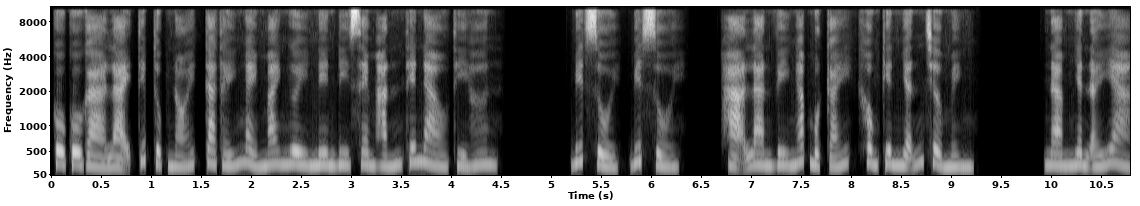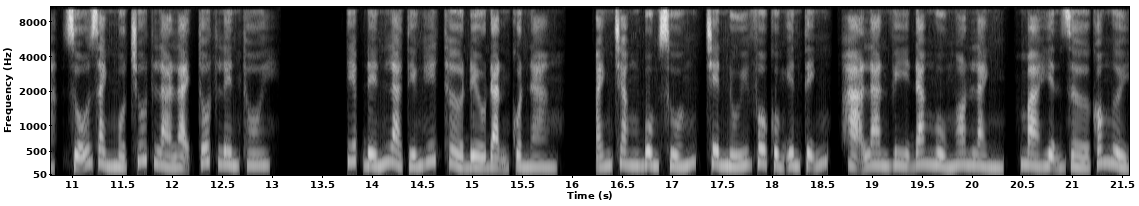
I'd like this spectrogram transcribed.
Cô cô gà lại tiếp tục nói ta thấy ngày mai ngươi nên đi xem hắn thế nào thì hơn. Biết rồi, biết rồi. Hạ Lan Vi ngáp một cái, không kiên nhẫn chờ mình. Nam nhân ấy à, dỗ dành một chút là lại tốt lên thôi. Tiếp đến là tiếng hít thở đều đặn của nàng. Ánh trăng buông xuống, trên núi vô cùng yên tĩnh, Hạ Lan Vi đang ngủ ngon lành, mà hiện giờ có người,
